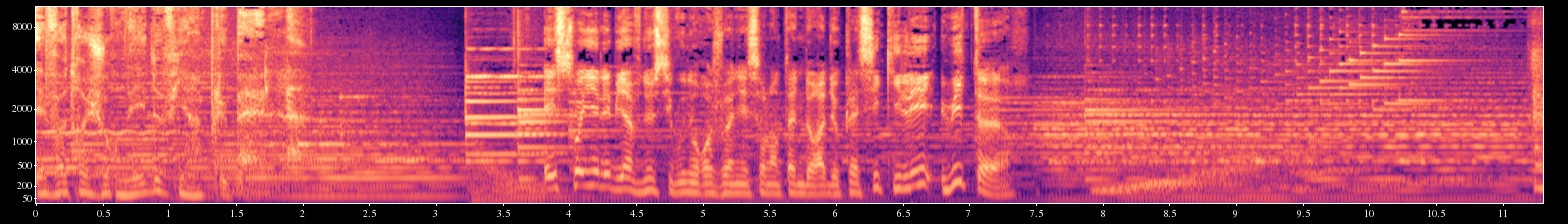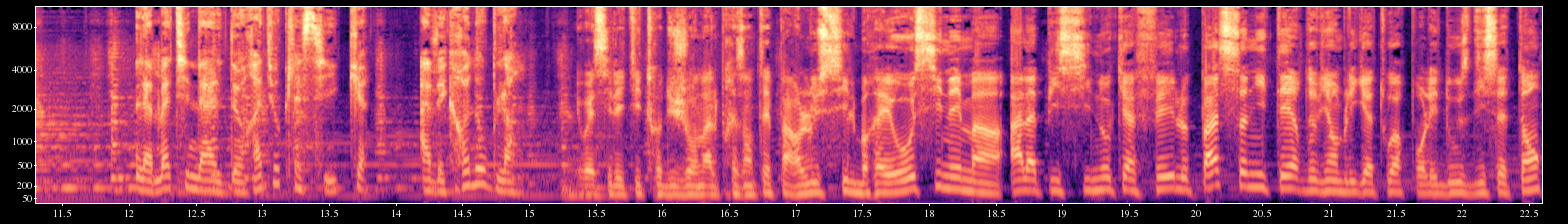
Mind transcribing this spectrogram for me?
Et votre journée devient plus belle. Et soyez les bienvenus si vous nous rejoignez sur l'antenne de Radio Classique. Il est 8 heures. La matinale de Radio Classique avec Renaud Blanc. Et voici les titres du journal présenté par Lucille Bréau. Cinéma, à la piscine, au café, le pass sanitaire devient obligatoire pour les 12-17 ans.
